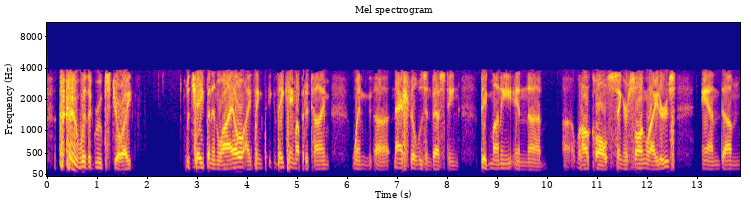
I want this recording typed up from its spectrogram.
with the group's joy. With Chapin and Lyle, I think they came up at a time when uh, Nashville was investing big money in uh, uh, what I'll call singer songwriters, and um,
